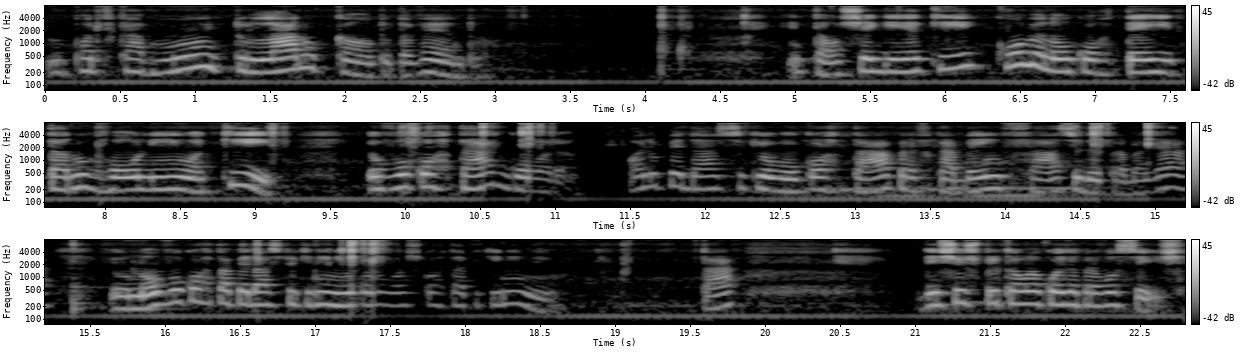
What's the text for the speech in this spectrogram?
Não pode ficar muito lá no canto, tá vendo? Então, cheguei aqui, como eu não cortei, tá no rolinho aqui, eu vou cortar agora. Olha o pedaço que eu vou cortar para ficar bem fácil de eu trabalhar. Eu não vou cortar pedaço pequenininho, porque eu não gosto de cortar pequenininho, tá? Deixa eu explicar uma coisa para vocês.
